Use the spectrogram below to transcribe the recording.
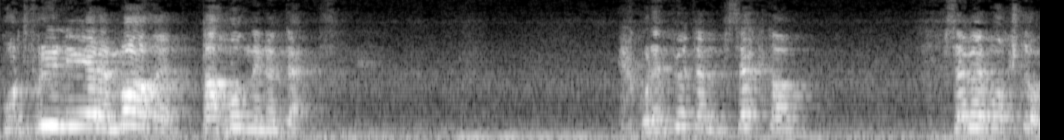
kur të fryjë një erë e madhe, ta hudhni në det. E kur e pyetën pse këto? Pse me bo kështu?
